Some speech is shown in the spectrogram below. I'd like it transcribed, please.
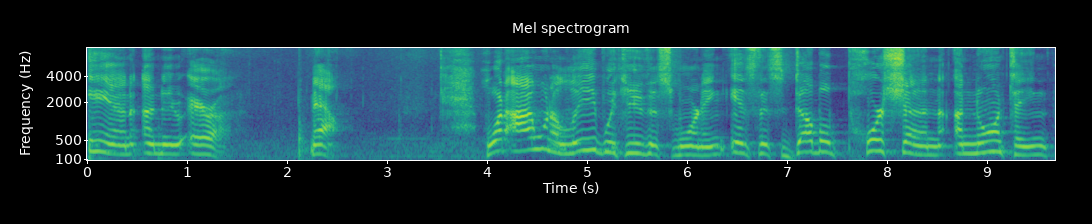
in a new era. Now, what I want to leave with you this morning is this double portion anointing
